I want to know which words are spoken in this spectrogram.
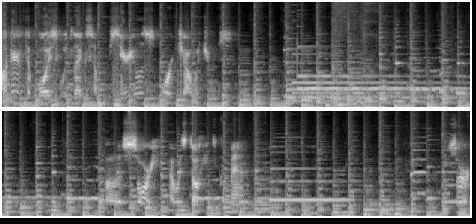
Wonder if the boys would like some cereals or Java juice. Uh, sorry, I was talking to Command. Sir.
